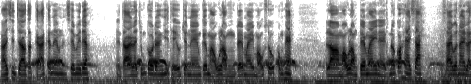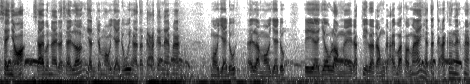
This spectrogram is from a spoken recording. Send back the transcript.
À, xin chào tất cả các anh em xem video. Hiện tại là chúng tôi đang giới thiệu cho anh em cái mẫu lồng tre mây mẫu số 02 là mẫu lồng tre mây này nó có hai size size bên đây là size nhỏ size bên đây là size lớn dành cho mồi dài đuôi ha tất cả các anh em ha. Mồi dài đuôi đây là mồi dài đuôi. Thì à, vô lồng này rất chi là rộng rãi và thoải mái ha tất cả các anh em ha.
